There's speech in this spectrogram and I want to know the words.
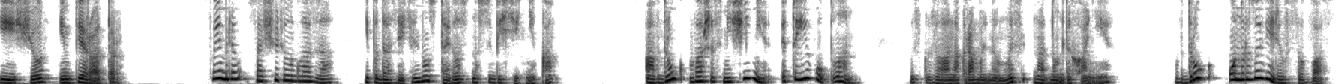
«И еще император». Феймрил сощурила глаза и подозрительно уставилась на собеседника. «А вдруг ваше смещение – это его план?» – высказала она крамольную мысль на одном дыхании. «Вдруг он разуверился в вас,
